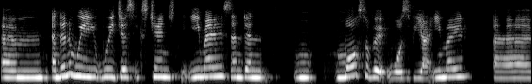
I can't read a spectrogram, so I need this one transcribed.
um, and then we we just exchanged the emails, and then most of it was via email. Uh,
